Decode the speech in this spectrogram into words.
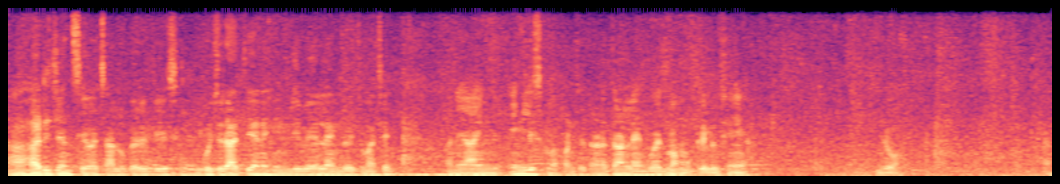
હા, હરિજન સેવા ચાલુ કરી દઈએ છે. ગુજરાતી અને હિન્દી બે લેંગ્વેજમાં છે. અને આ ઇંગ્લિશમાં પણ છે. ત્રણે ત્રણ લેંગ્વેજમાં મૂકેલું છે અહીંયા. જુઓ. આ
